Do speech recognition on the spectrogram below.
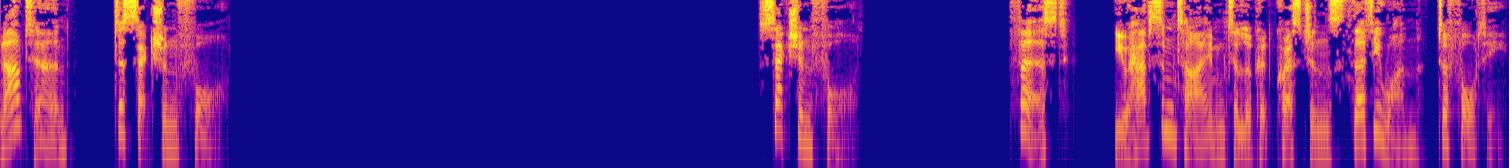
Now turn to section 4. Section 4. First, you have some time to look at questions 31 to 40.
